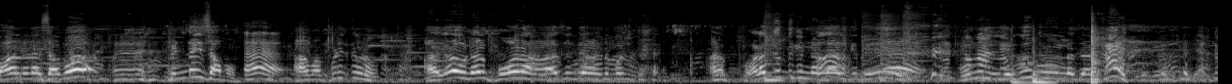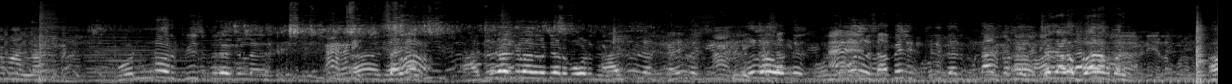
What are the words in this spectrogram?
பாவம் சாபம் பிண்டை சாபம் ஆமா பிடித்து விடும். அதுதான் ஒரு நாள் போன ஆசை அனுபவிச்சுட்டேன் ஆனா பழக்கத்துக்கு நல்லா இருக்குது. எதுவும் இல்லை சார். ஒன்னும் ஒரு பீஸ் பிரேக் இல்ல. போடுது. போறாங்க பாருங்க. ஆ,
